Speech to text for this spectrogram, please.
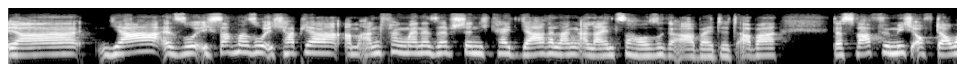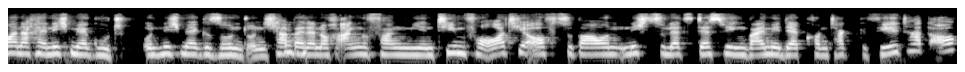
Ja, ja, also ich sag mal so, ich habe ja am Anfang meiner Selbstständigkeit jahrelang allein zu Hause gearbeitet, aber das war für mich auf Dauer nachher nicht mehr gut und nicht mehr gesund. Und ich habe mhm. ja dann auch angefangen, mir ein Team vor Ort hier aufzubauen, nicht zuletzt deswegen, weil mir der Kontakt gefehlt hat auch.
